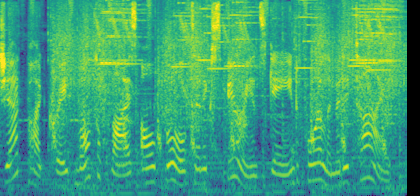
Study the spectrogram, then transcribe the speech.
Jackpot crate multiplies all bolts and experience gained for a limited time.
